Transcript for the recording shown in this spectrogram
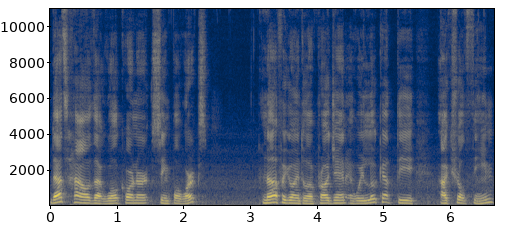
that's how that wall corner simple works. Now if we go into the project and we look at the actual theme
